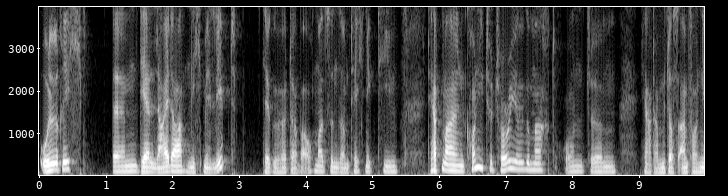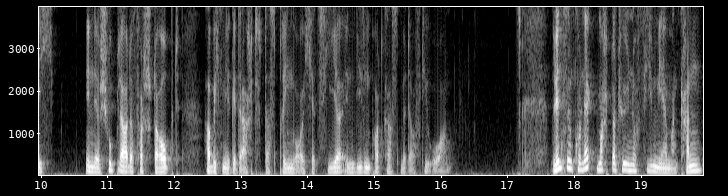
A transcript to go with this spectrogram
Ulrich, ähm, der leider nicht mehr lebt. Der gehörte aber auch mal zu unserem Technikteam. Der hat mal ein Conny Tutorial gemacht und ähm, ja, damit das einfach nicht in der Schublade verstaubt, habe ich mir gedacht, das bringen wir euch jetzt hier in diesem Podcast mit auf die Ohren. Blinzeln Connect macht natürlich noch viel mehr. Man kann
